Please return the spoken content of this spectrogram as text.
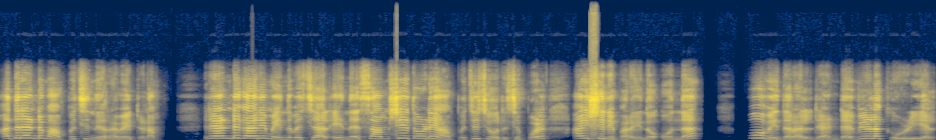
അത് രണ്ടും അപ്പച്ചി നിറവേറ്റണം. രണ്ട് കാര്യം എന്ന് വെച്ചാൽ എന്ന് സംശയത്തോടെ അപ്പച്ചി ചോദിച്ചപ്പോൾ ഐശ്വര്യ പറയുന്നു ഒന്ന് പൂവിതറൽ രണ്ട് വിളക്ക് ഒഴിയൽ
